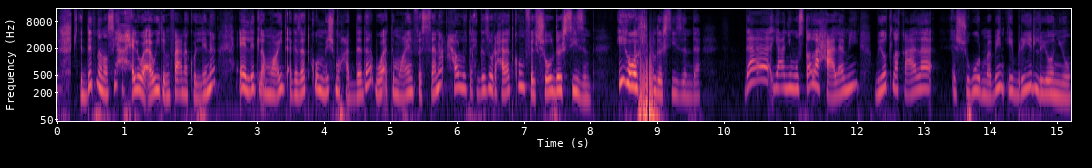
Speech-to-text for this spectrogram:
ادتنا نصيحة حلوة قوي تنفعنا كلنا. قالت لما مواعيد أجازاتكم مش محددة بوقت معين في السنة حاولوا تحجزوا رحلاتكم في ال shoulder season إيه هو ال shoulder season ده؟ ده يعني مصطلح عالمي بيطلق على الشهور ما بين إبريل ليونيو.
